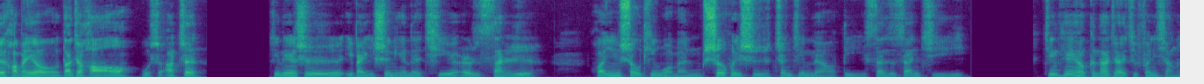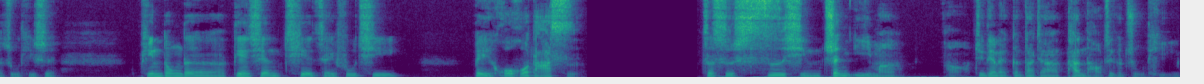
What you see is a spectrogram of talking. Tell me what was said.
位好朋友，大家好，我是阿正。今天是一百一十年的七月二十三日，欢迎收听我们社会事正经聊第三十三集。今天要跟大家一起分享的主题是：屏东的电线窃贼夫妻被活活打死，这是私刑正义吗？好，今天来跟大家探讨这个主题。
